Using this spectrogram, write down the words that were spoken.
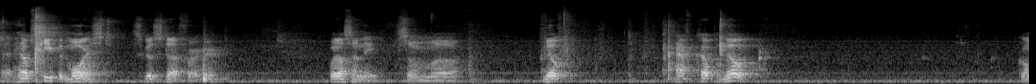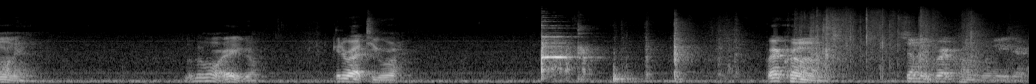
It helps keep it moist. It's good stuff right here. What else I need? Some uh, milk. half a cup of milk. Going in. A little bit more, there you go. Get it right, T-Roy. Breadcrumbs. See how many breadcrumbs we need here.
